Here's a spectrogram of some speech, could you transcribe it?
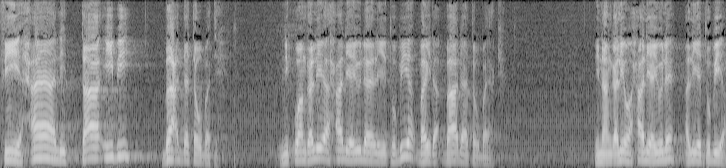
fi hali at-taibi ba'da taubatihi ni kuangalia hali ya yule aliyetubia baada baada ya tauba yake. Inaangaliwa hali ya yule aliyetubia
